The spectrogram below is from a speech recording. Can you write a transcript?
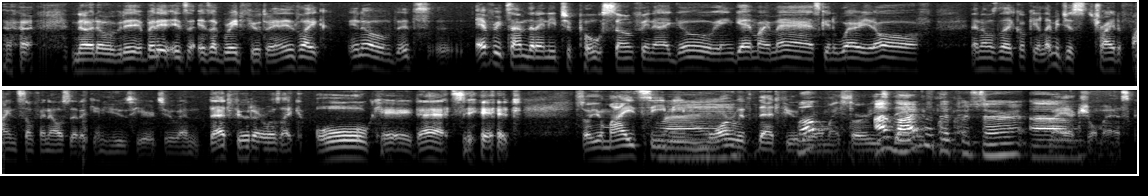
no, no, but it, but it, it's it's a great filter, and it's like you know, it's uh, every time that I need to post something, I go and get my mask and wear it off, and I was like, okay, let me just try to find something else that I can use here too, and that filter was like, okay, that's it. So you might see Right. me more with that filter Well, on my stories I vibe with with my it for mask, sure. my Um, actual mask.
